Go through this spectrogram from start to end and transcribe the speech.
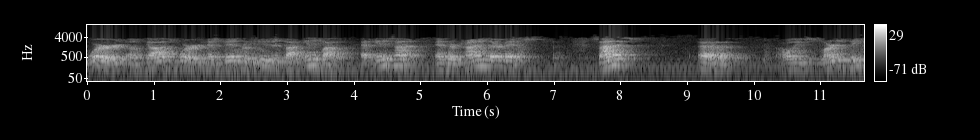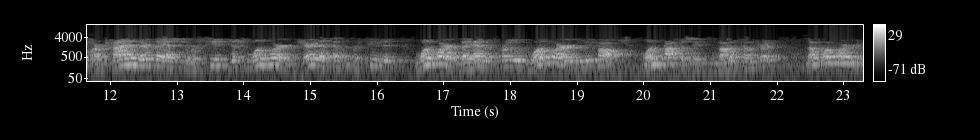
word of God's word has been refuted by anybody at any time, and they're trying their best. Science, uh, all these learned people are trying their best to refute just one word. Jerry, haven't refuted one word. They haven't proved one word to be false. One prophecy not have come true. Not one word.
